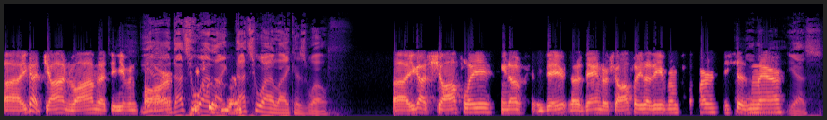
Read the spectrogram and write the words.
uh, you got Jon Rahm, that's even par. Yeah, that's who I like. That's who I like as well. Uh, you got Schauffele, you know, uh, Xander Schauffele, that even par. He's sitting there. Yes.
